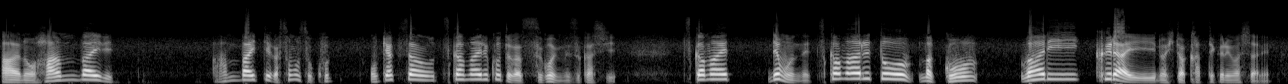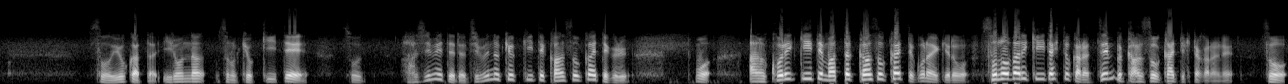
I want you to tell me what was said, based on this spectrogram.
あの、販売率、販売っていうか、そもそもお客さんを捕まえることがすごい難しい。捕まえ、でもね、捕まると、まあ、5割くらいの人は買ってくれましたね。そう、よかった。いろんな、その曲聴いて、そう、初めてで自分の曲聴いて感想返ってくる。もう、あの、これ聞いて全く感想返ってこないけど、その場で聞いた人から全部感想返ってきたからね。そ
